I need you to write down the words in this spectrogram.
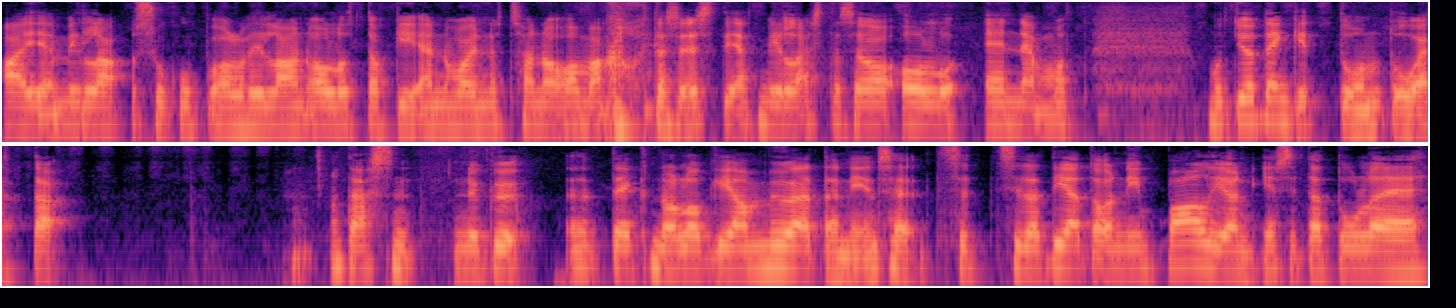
aiemmilla sukupolvilla on ollut. Toki en voi nyt sanoa omakohtaisesti, että millaista se on ollut ennen, mutta, mutta jotenkin tuntuu, että tässä nykyteknologian myötä niin se, se, sitä tietoa on niin paljon ja sitä tulee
